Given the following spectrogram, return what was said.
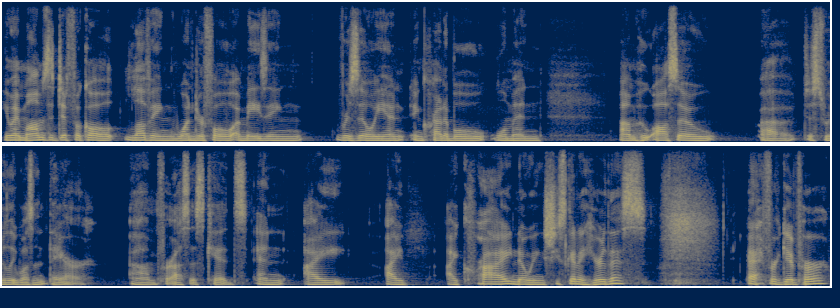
you know, my mom's a difficult, loving, wonderful, amazing, resilient, incredible woman um, who also uh, just really wasn't there um, for us as kids. And I, I, I cry knowing she's going to hear this. I forgive her,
